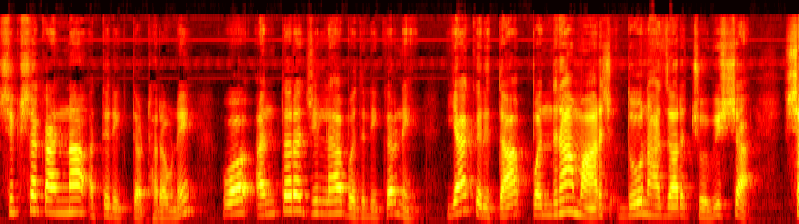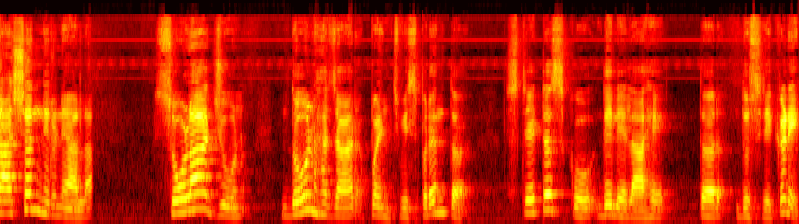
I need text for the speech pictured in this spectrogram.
शिक्षकांना अतिरिक्त ठरवणे व आंतरजिल्हा बदली करणे याकरिता पंधरा मार्च दोन हजार चोवीसच्या शासन निर्णयाला सोळा जून दोन हजार पंचवीसपर्यंत स्टेटस को दिलेला आहे. तर दुसरीकडे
